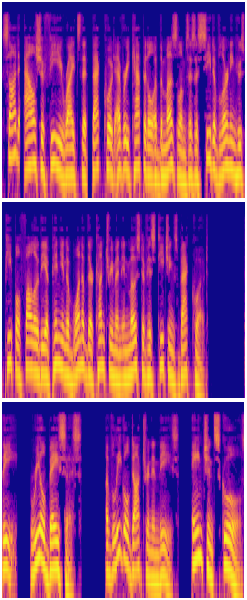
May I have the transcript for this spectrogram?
Sa'd, al-Shafi'i writes that, every capital of the Muslims is a seat of learning whose people follow the opinion of one of their countrymen in most of his teachings. The real basis of legal doctrine in these ancient schools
